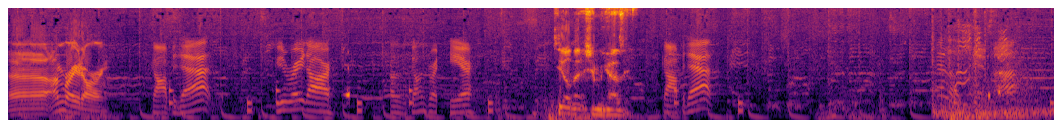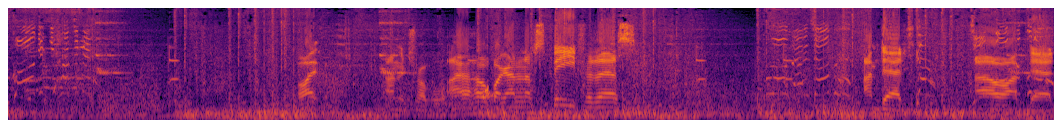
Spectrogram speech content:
Uh, I'm radaring. Copy that. Your radar. Oh, there's guns right here. Steal that, Shimakaze. Copy that. Hello, Shima. Alright. I'm in trouble. I hope I got enough speed for this. I'm dead. Oh, I'm dead.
